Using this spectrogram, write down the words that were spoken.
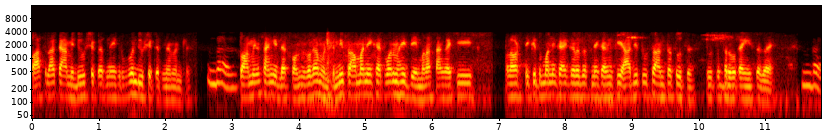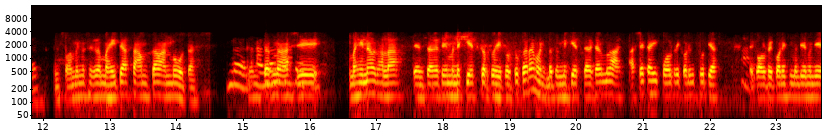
पाच लाख आम्ही देऊ शकत नाही एक रुपये पण देऊ शकत नाही म्हटलं. बर. स्वामीने सांगितलं स्वामी बघा म्हटलं मी प्रामाणिक आहे तुम्हाला माहिती आहे मला सांगायची मला वाटते की तुम्हाला काय गरजच नाही कारण की आधी तुझं अंत तुझं तुझं सर्व काही सगळं आहे. स्वामींना सगळं माहिती असा आमचा अनुभव होता. नंतर ना असे महिना झाला त्यांचा ते म्हणले केस करतो हे करतो करा म्हटलं तुम्ही केस करा कारण मला अशा काही कॉल रेकॉर्डिंग होत्या. त्या कॉल रेकॉर्डिंगमध्ये म्हणजे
